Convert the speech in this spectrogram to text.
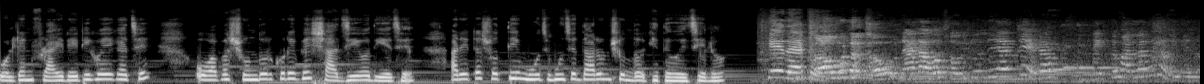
গোল্ডেন ফ্রাই রেডি হয়ে গেছে। ও আবার সুন্দর করে বেশ সাজিয়েও দিয়েছে। আর এটা সত্যি মুচমুচে দারুণ সুন্দর খেতে হয়েছিল। খেয়ে দেখো। না না ও ছবি তুলতে যাচ্ছে এটা দেখতে ভালো লাগবে না? ওই জন্য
